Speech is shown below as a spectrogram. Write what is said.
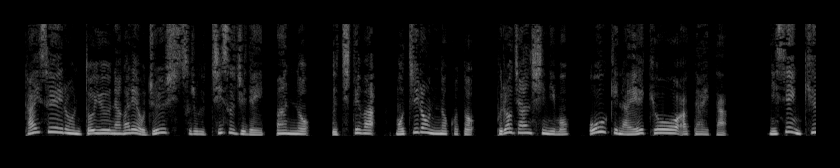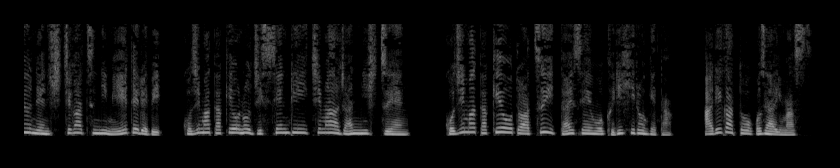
体制論という流れを重視する打ち筋で一般の打ち手はもちろんのこと、プロ雀士にも大きな影響を与えた。2009年7月に三重テレビ、小島武夫の実践リーチマージャンに出演。小島武夫と熱い対戦を繰り広げた。ありがとうございます。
